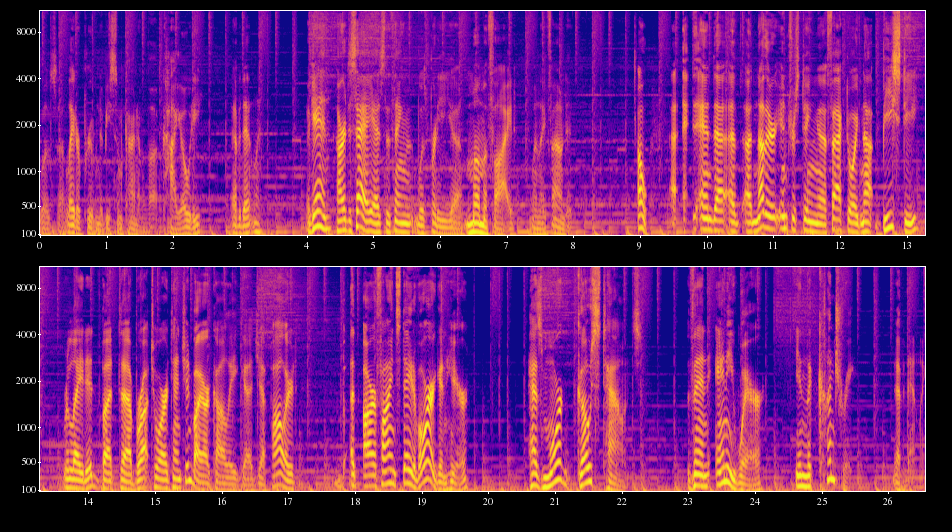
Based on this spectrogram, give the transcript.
was uh, later proven to be some kind of uh, coyote, evidently. Again, hard to say, as the thing was pretty uh, mummified when they found it. Oh, and uh, another interesting uh, factoid, not beastie related, but uh, brought to our attention by our colleague uh, Jeff Pollard. our fine state of Oregon here has more ghost towns than anywhere in the country, evidently.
